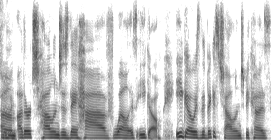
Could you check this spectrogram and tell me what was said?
really- Um, other challenges they have, well, is ego. Ego is the biggest challenge because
